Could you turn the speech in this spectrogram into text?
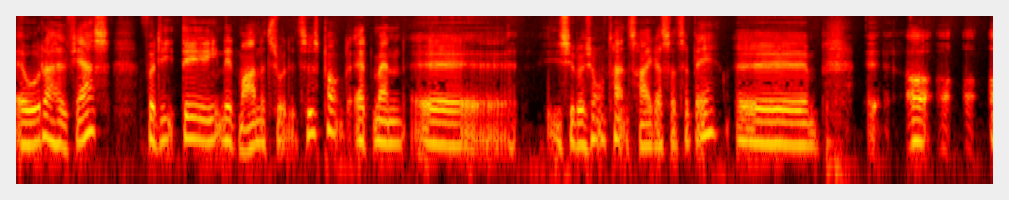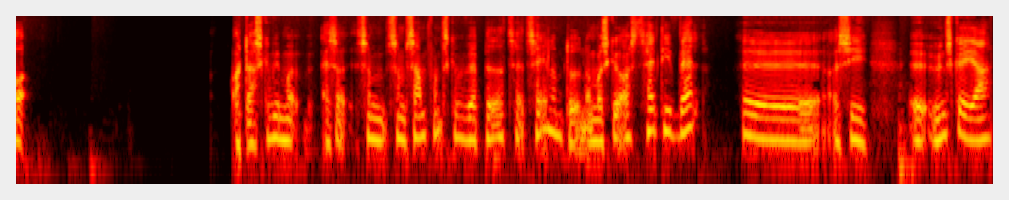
af 78, fordi det er egentlig et meget naturligt tidspunkt, at man øh, i situationstegn trækker sig tilbage. Øh, og, og, og, og der skal vi, altså som, som samfund skal vi være bedre til at tale om døden, og måske også tage de valg, øh, og sige, øh, ønsker jeg,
